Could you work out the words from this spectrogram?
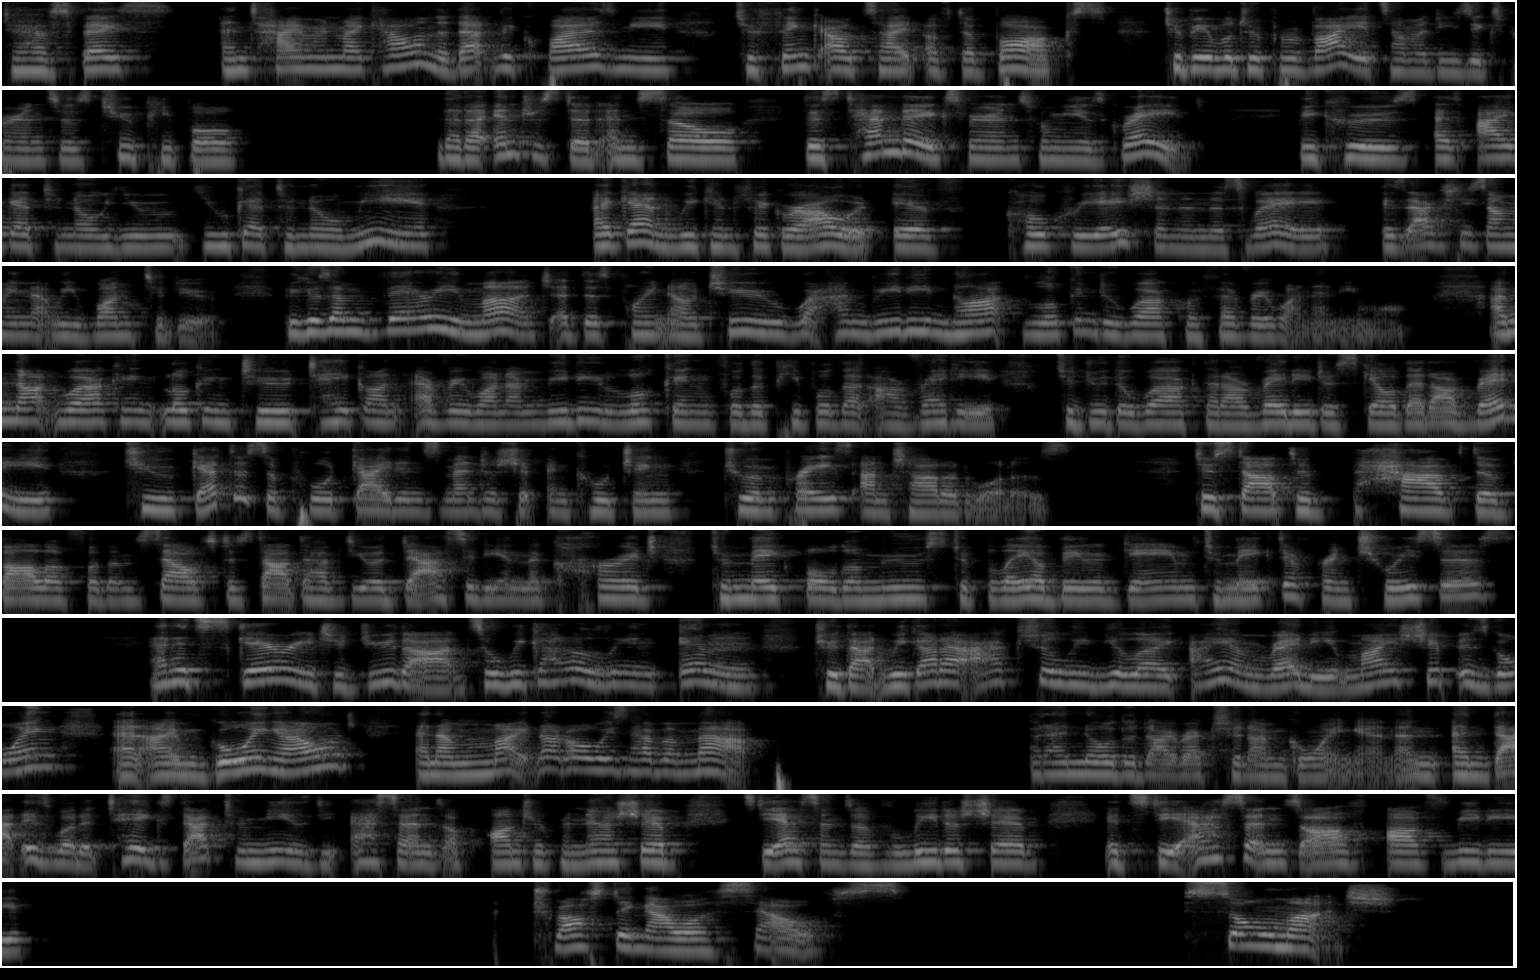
to have space and time in my calendar. That requires me to think outside of the box to be able to provide some of these experiences to people that are interested. And so this 10 day experience for me is great because as I get to know you, you get to know me. Again, we can figure out if co creation in this way is actually something that we want to do. Because I'm very much at this point now, too, where I'm really not looking to work with everyone anymore. I'm not working, looking to take on everyone. I'm really looking for the people that are ready to do the work, that are ready to scale, that are ready to get the support, guidance, mentorship, and coaching to embrace uncharted waters to start to have the valor for themselves, to start to have the audacity and the courage to make bolder moves, to play a bigger game, to make different choices. And it's scary to do that. So we got to lean in to that. We got to actually be like, I am ready. My ship is going and I'm going out, and I might not always have a map, but I know the direction I'm going in. And, and that is what it takes. That to me is the essence of entrepreneurship. It's the essence of leadership. It's the essence of, of really trusting ourselves so much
